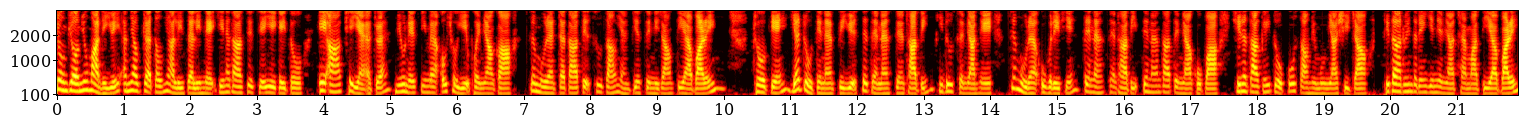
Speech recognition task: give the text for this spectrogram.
ကြုံပြော်မြို့မှနေ၍အမြောက်တက်344နဲ့ရင်းသားစစ်စေးရေးဂိတ်သို့အင်အားဖြစ်ရန်အတွက်မြို့နယ်စီမံအုပ်ချုပ်ရေးအဖွဲ့များကစစ်မှုရန်တပ်သားတစ်စုဆောင်းရန်ပြင်ဆင်နေကြောင်းသိရပါတယ်။ထို့ပြင်ရက်တိုတင်နန်းပြီး၍စစ်တင်နန်းဆင်ထားသည့်ပြည်သူ့စစ်များနှင့်စစ်မှုရန်ဥပဒေဖြင့်တင်နန်းဆင်ထားသည့်တင်နန်းသားတင်များကိုပါရင်းသားဂိတ်သို့ပို့ဆောင်နေမှုများရှိကြောင်း ဒေသတွင်းသတင်းရင်းမြစ်များထံမှသိရပါတယ်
